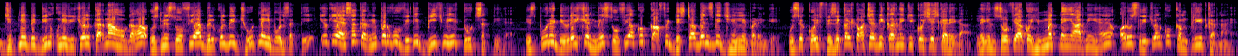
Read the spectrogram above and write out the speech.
जितने भी दिन उन्हें रिचुअल करना होगा, उसमें सोफिया बिल्कुल भी झूठ नहीं बोल सकती, क्योंकि ऐसा करने पर वो विधि बीच में ही टूट सकती है। इस पूरे ड्यूरेशन में सोफिया को काफ़ी डिस्टर्बेंस भी झेलने पड़ेंगे। उसे कोई फ़िज़िकल टॉर्चर भी करने की कोशिश करेगा, लेकिन सोफिया को हिम्मत नहीं हारनी है और उस रिचुअल को कंप्लीट करना है।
